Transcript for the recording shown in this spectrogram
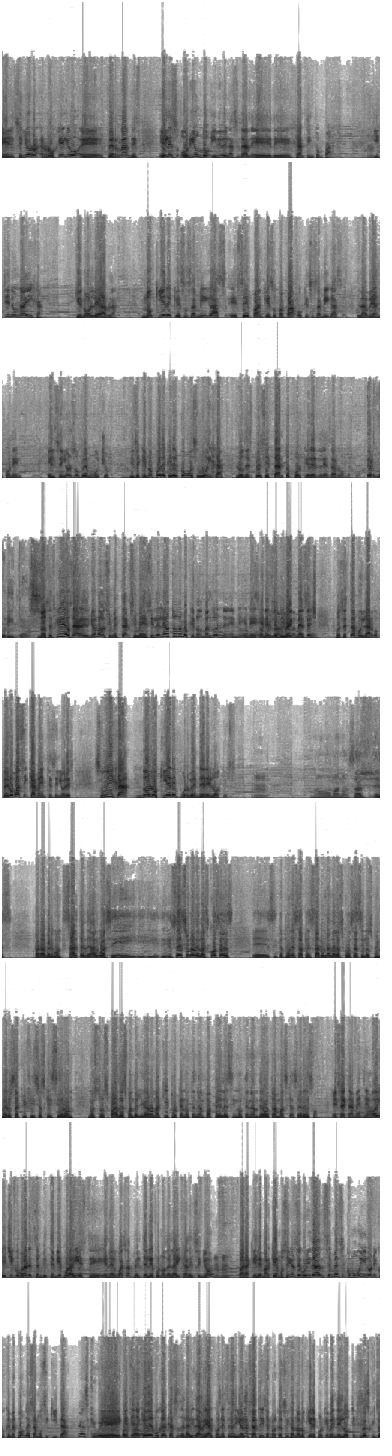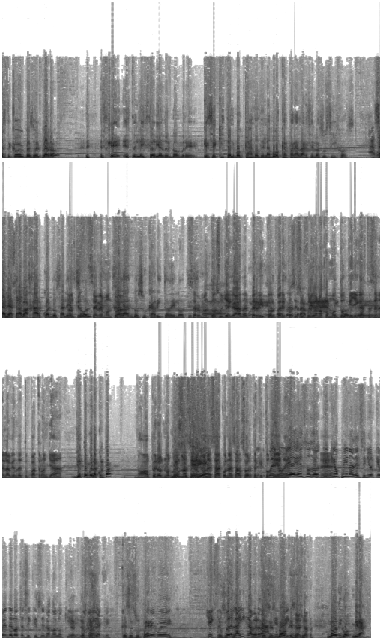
el señor Rogelio eh, Fernández, él es oriundo y vive en la ciudad eh, de Huntington Park. Y tiene una hija que no le habla. No quiere que sus amigas eh, sepan que es su papá o que sus amigas la vean con él. El señor sufre mucho. Dice que no puede creer cómo su hija lo desprecie tanto por quererles dar lo mejor. Ternuritas. Nos escribe, o sea, yo no, si me, si me, si le leo todo lo que nos mandó en, en, en- está en este direct message, pues está muy largo. Pero básicamente, señores, su hija no lo quiere por vender elotes. No, mano, o sea, es para avergonzarte de algo así. Y, y- y esa es una de las cosas, eh, si te pones a pensar, una de las cosas y los primeros sacrificios que hicieron nuestros padres cuando llegaron aquí porque no tenían papeles y no tenían de otra más que hacer eso. Exactamente. ¿No? Oye, Chico Morales, te envié, te envié por ahí este en el WhatsApp el teléfono de la hija del señor para que le marquemos. Señor Seguridad, se me hace como muy irónico que me ponga esa musiquita. Es que, güey. Eh, ¿Qué tiene favor. que ver mujer casos de la vida real con este señor que está triste porque su hija no lo quiere porque vende lotes? ¿No escuchaste cómo empezó el perro? Es que esta es la historia de un hombre que se quita el bocado de la boca para dárselo a sus hijos. Ah, bueno, sale a sí. trabajar cuando sale No, el sol, se remontó a- jalando su carrito de lotes. Se remontó a su llegada, el perrito. El perrito sí seas sufrió, no como tú, que llegaste en el avión de tu patrón ya. ¿Yo tengo la culpa? No, pero no todos nacieron con esa, con esa suerte que tú bueno, tienes. eh, eso, ¿qué, ¿Eh? qué opina del señor que vende lotes y que su hija no lo quiere? Ya- No me que- diga que, Que se supere, güey. que Que supere se- la hija, ¿verdad? que se- Que no, que se Ya, super- No, digo, mira,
